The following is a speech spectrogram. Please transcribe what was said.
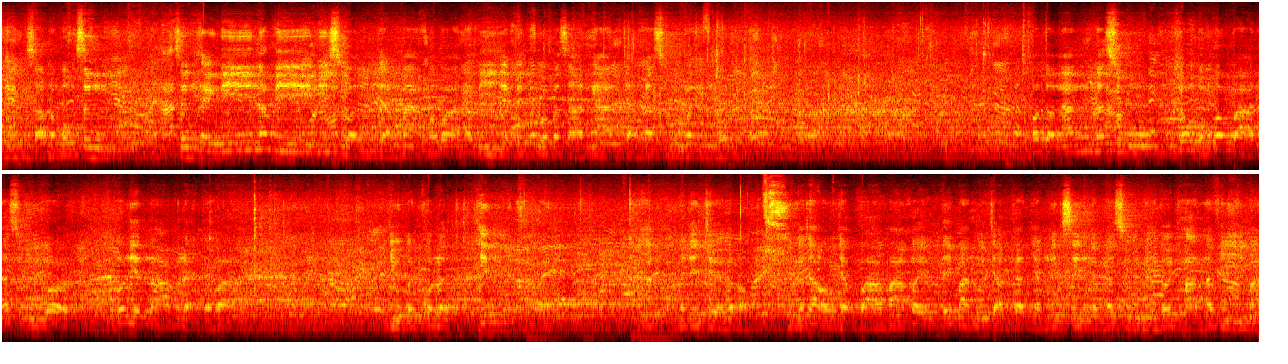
เพลงสาวลำวงซึ่ง ซึ่งเพลงนี้น้าบีมีส่วนอย่างมาก เพราะว่าน้าบีจะเป็นตัวประสานงานจากนัสูมาถึงผมเพราะตอนนั้นนัสูช่วงผมเข้าป่านัสูก็ก็เรียนรามแหละแต่ว่า อยู่กันคนละทิศไม่ได้เจอกันหรอกจนกระทั่งออกจากป่ามาก็ได้มารู้จักกันอย่างลึกซึ้งกับนัสูเลยโดยผ่านนบีมา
